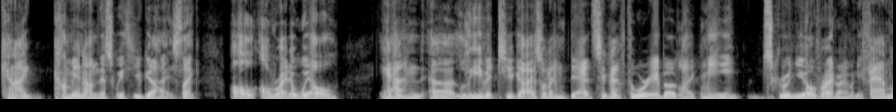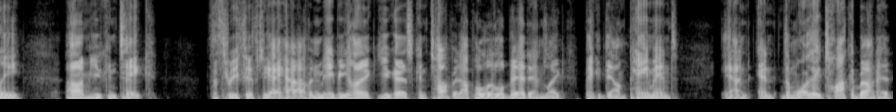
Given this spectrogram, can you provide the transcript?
can I come in on this with you guys like i'll i'll write a will and uh, leave it to you guys when i'm dead so you don't have to worry about like me screwing you over i don't have any family um, you can take the 350 I have and maybe like you guys can top it up a little bit and like make a down payment. And and the more they talk about it,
